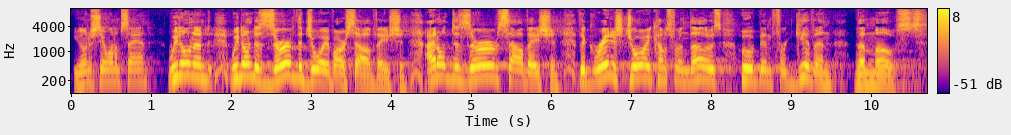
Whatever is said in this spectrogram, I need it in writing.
You understand what I'm saying? We don't, we don't deserve the joy of our salvation. I don't deserve salvation. The greatest joy comes from those who have been forgiven the most.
